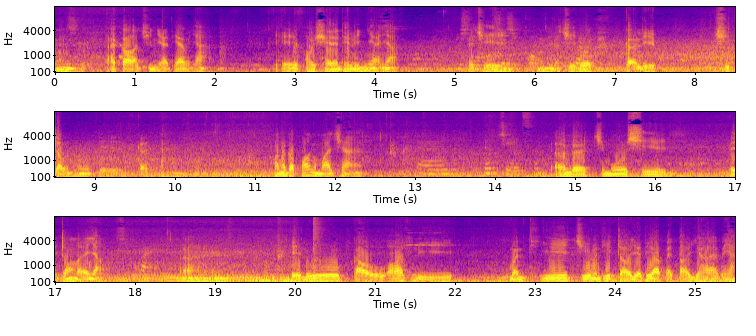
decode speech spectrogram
ừ ai có là chỉ nhẹ thế vậy à chị phải xem thế liền nhẹ nhẹ cái chị cái chị được cởi đi chỉ trâu nó thì cỡ họ nó có phó cái máy chả ờ người chỉ mua xí về trong lại nhỉ? Thì lúc cầu ót thì mình thi chỉ mình thi trâu giờ thì phải tàu giờ bây giờ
